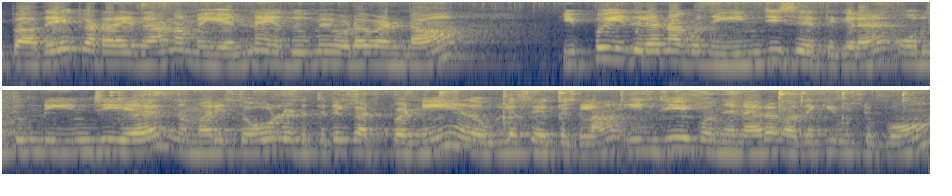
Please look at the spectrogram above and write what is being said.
இப்போ அதே கடாய் தான் நம்ம எண்ணெய் எதுவுமே விட வேண்டாம். இப்போ இதில் நான் கொஞ்சம் இஞ்சி சேர்த்துக்கிறேன். ஒரு துண்டு இஞ்சியை இந்த மாதிரி தோல் எடுத்துகிட்டு கட் பண்ணி அதை உள்ளே சேர்த்துக்கலாம். இஞ்சியை கொஞ்சம் நேரம் வதக்கி விட்டுப்போம்.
